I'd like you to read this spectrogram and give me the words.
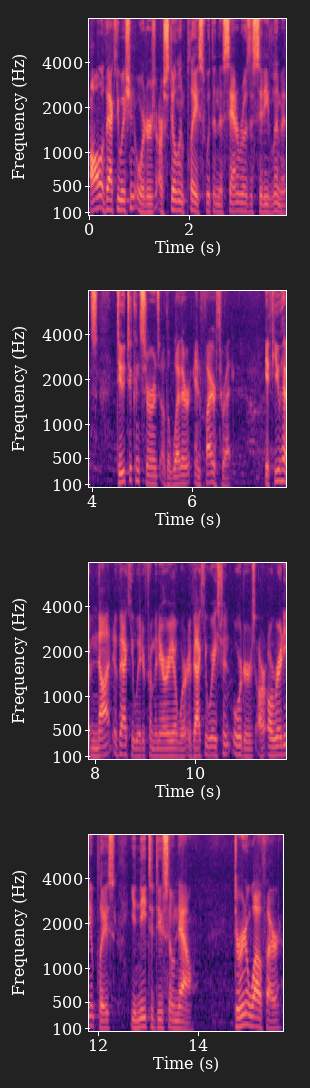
All evacuation orders are still in place within the Santa Rosa city limits due to concerns of the weather and fire threat. If you have not evacuated from an area where evacuation orders are already in place, you need to do so now. During a wildfire,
